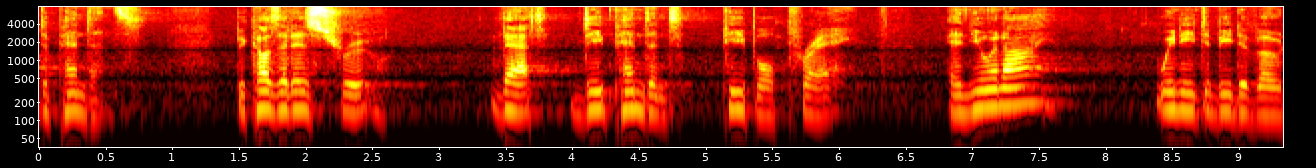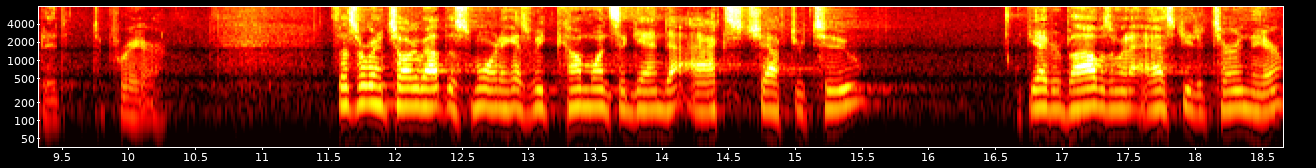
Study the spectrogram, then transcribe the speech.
dependence because it is true that dependent people pray. And you and I, we need to be devoted to prayer. So that's what we're going to talk about this morning as we come once again to Acts chapter 2. If you have your Bibles, I'm going to ask you to turn there.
